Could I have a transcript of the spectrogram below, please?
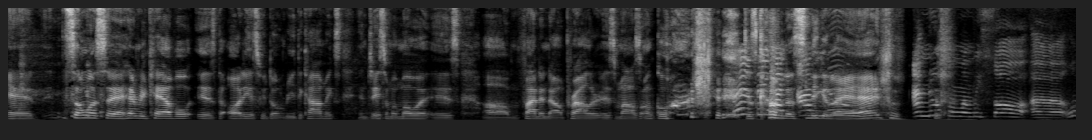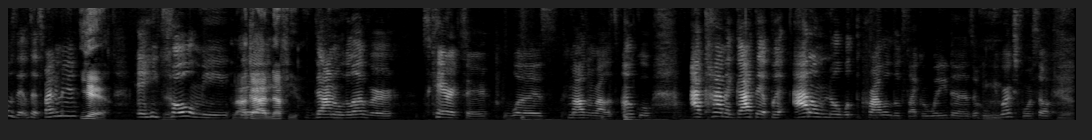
And someone said Henry Cavill is the audience who don't read the comics, and Jason Momoa is um, finding out Prowler is Miles' uncle. Just thing, come like, to I sneak it like that. I knew from when we saw, uh, what was that? Was that Spider Man? yeah, And he told me I got a nephew. Donald Glover's character was Miles Morales' uncle. I kind of got that, but I don't know what the Prowler looks like or what he does or who he works for. So Yeah.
